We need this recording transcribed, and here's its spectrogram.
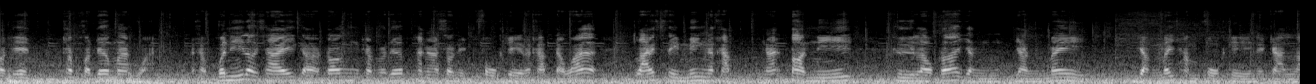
ประเภท camcorder มากกว่านะครับ วันนี้เราใช้กับกล้อง camcorder Panasonic 4K นะครับ แต่ว่า live streaming นะครับณตอนนี้ คือเราก็ยังยังไม่ยังไม่ทำ 4K ในการไล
